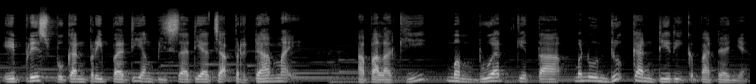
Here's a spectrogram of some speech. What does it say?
Iblis bukan pribadi yang bisa diajak berdamai, apalagi membuat kita menundukkan diri kepadanya.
